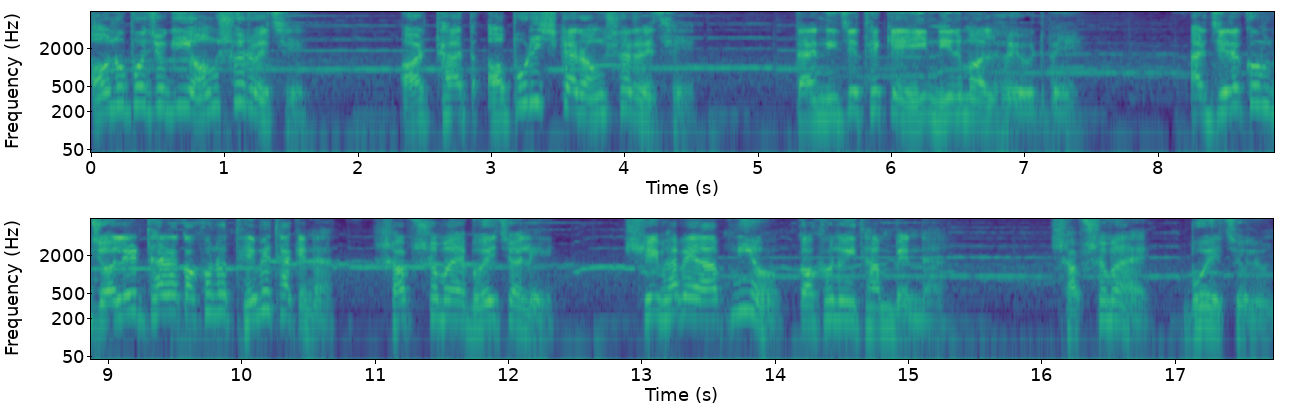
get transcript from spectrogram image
অনুপযোগী অংশ রয়েছে, অর্থাৎ অপরিষ্কার অংশ রয়েছে, তা নিজে থেকেই নির্মল হয়ে উঠবে। আর যেরকম জলের ধারা কখনো থেমে থাকে না, সব সময় বয়ে চলে সেইভাবে আপনিও কখনোই থামবেন না। সবসময় বয়ে চলুন,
